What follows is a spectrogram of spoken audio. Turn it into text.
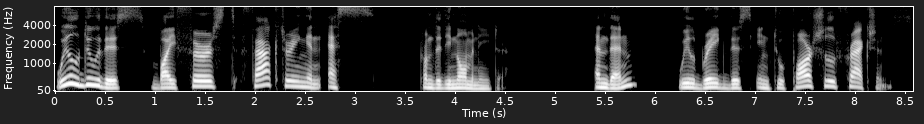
We'll do this by first factoring an s from the denominator. And then we'll break this into partial fractions.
